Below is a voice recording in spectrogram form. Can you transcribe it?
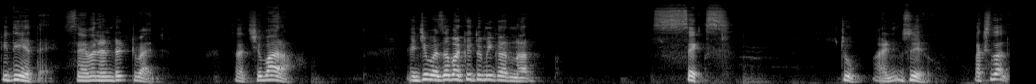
किती येत आहे? Seven hundred twelve. सातशे बारा. यांची वजाबाकी तुम्ही करणार. सिक्स टू आणि झिरो लक्षात आलं?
